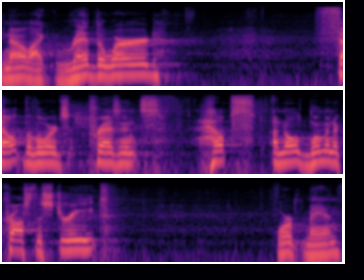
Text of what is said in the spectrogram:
you know, like read the word, felt the Lord's presence, helps an old woman across the street or man.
